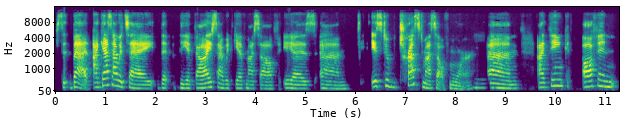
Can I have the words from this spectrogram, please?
so, but I guess I would say that the advice I would give myself is um, is to trust myself more. Mm-hmm. Um, I think often,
